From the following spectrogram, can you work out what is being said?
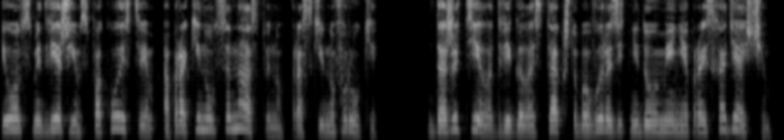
и он с медвежьим спокойствием опрокинулся на спину, раскинув руки. Даже тело двигалось так, чтобы выразить недоумение происходящим.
